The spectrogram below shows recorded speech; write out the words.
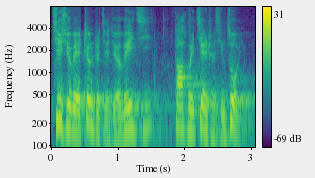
继续为政治解决危机发挥建设性作用。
